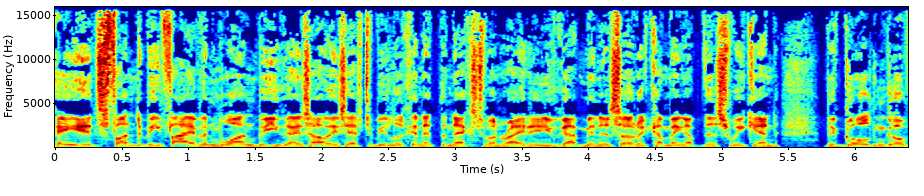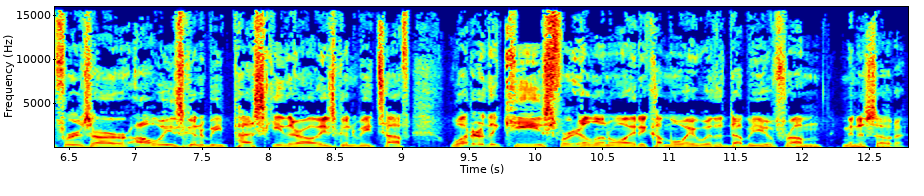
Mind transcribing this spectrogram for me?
Hey, it's fun to be five and one, but you guys always have to be looking at the next one, right? And you've got Minnesota coming up this weekend. The Golden Gophers are always going to be pesky. They're always going to be tough. What are the keys for Illinois to come away with a W from Minnesota?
